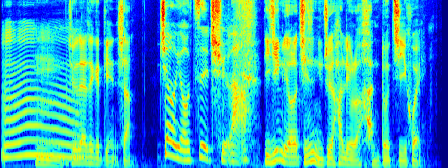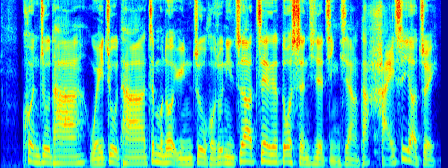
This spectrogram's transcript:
嗯嗯，就在这个点上，咎由自取啦。已经留了。其实你觉得他留了很多机会，困住他，围住他，这么多云柱火柱，你知道这个多神奇的景象，他还是要追，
